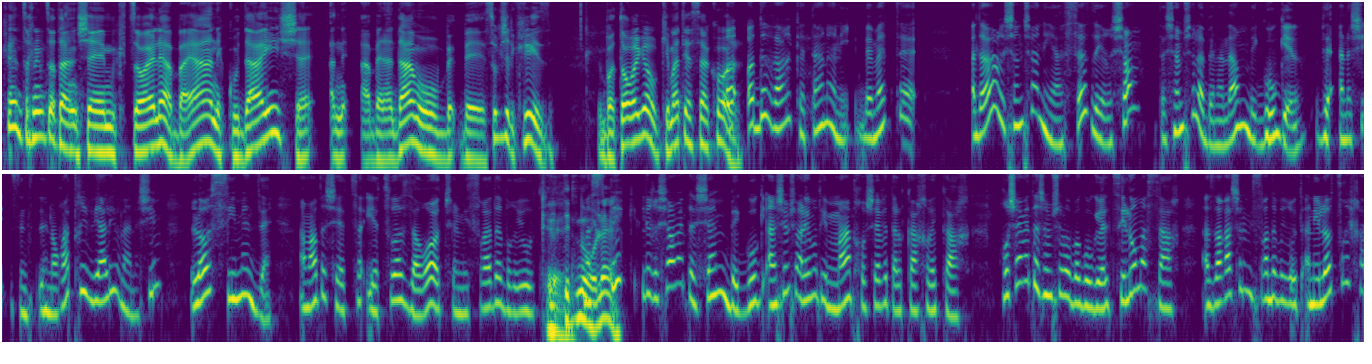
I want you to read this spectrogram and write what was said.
כן צריך למצוא את האנשי מקצוע האלה הבעיה הנקודה היא שהבן אדם הוא בסוג של קריז. ובאותו רגע הוא כמעט יעשה הכל. עוד, עוד דבר קטן, אני באמת, אה, הדבר הראשון שאני אעשה זה לרשום את השם של הבן אדם בגוגל, ואנשים, זה, זה נורא טריוויאלי ואנשים לא עושים את זה. אמרת שיצאו אזהרות של משרד הבריאות. כן. טיפ מעולה. מספיק לרשום את השם בגוגל, אנשים שואלים אותי מה את חושבת על כך וכך. רושם את השם שלו בגוגל, צילום מסך, אזהרה של משרד הבריאות, אני לא צריכה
